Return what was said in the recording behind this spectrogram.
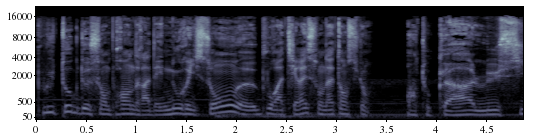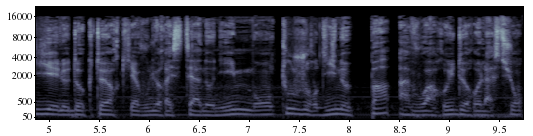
plutôt que de s'en prendre à des nourrissons euh, pour attirer son attention. En tout cas, Lucie et le docteur qui a voulu rester anonyme ont toujours dit ne pas avoir eu de relation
